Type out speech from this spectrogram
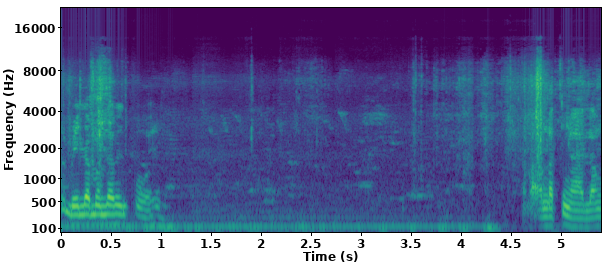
So, may laman na rin po, eh. Nakaangat nga lang.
